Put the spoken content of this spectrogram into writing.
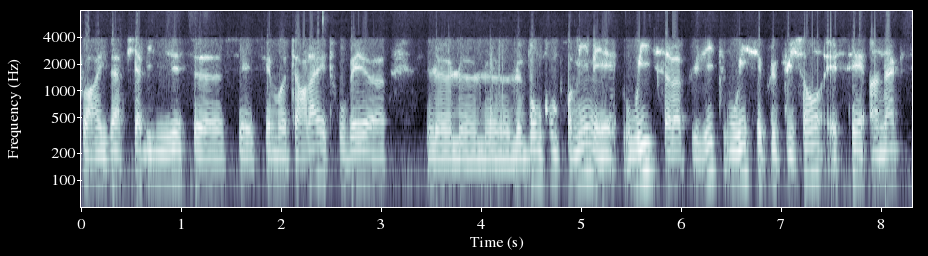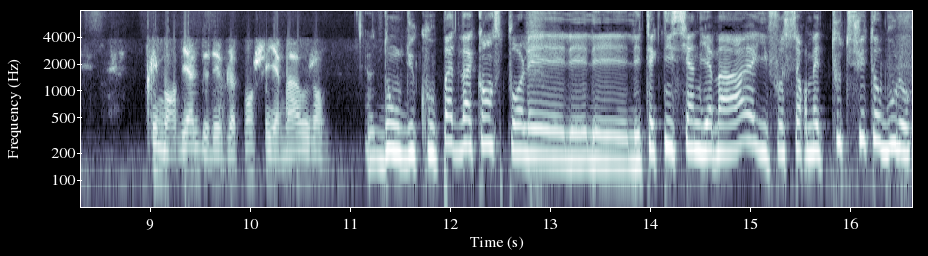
faut arriver à fiabiliser ce, ces, moteurs-là et trouver euh, le bon compromis. Mais oui, ça va plus vite, oui, c'est plus puissant et c'est un axe primordial de développement chez Yamaha aujourd'hui. Donc du coup, pas de vacances pour les, les, techniciens de Yamaha, il faut se remettre tout de suite au boulot.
